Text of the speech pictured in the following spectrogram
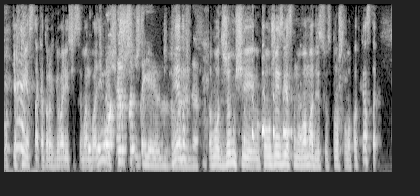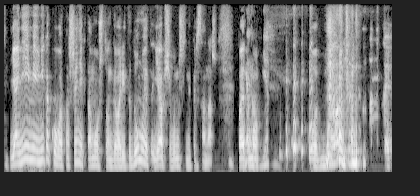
вот тех мест, о которых говорит сейчас Иван Владимирович, Шведов? да. вот, живущий по уже известному вам адресу с прошлого подкаста, я не имею никакого отношения к тому, что он говорит и думает. Я вообще вымышленный персонаж. Поэтому, Я- нет, вот, да, вообще да, да.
